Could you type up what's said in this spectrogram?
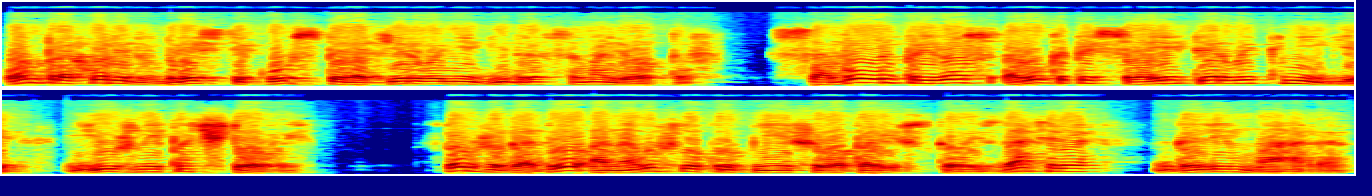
Он проходит в Бресте курс пилотирования гидросамолетов. С собой он привез рукопись своей первой книги «Южный почтовый». В том же году она вышла у крупнейшего парижского издателя Галимара.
